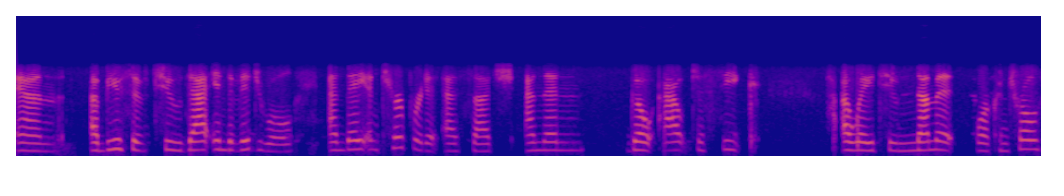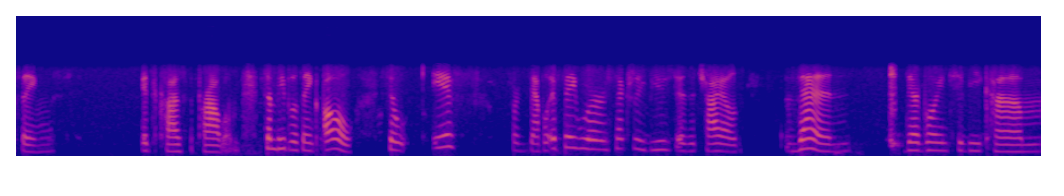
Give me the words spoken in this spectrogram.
and abusive to that individual, and they interpret it as such, and then go out to seek a way to numb it or control things, it's caused the problem. Some people think, oh, so if, for example, if they were sexually abused as a child, then they're going to become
